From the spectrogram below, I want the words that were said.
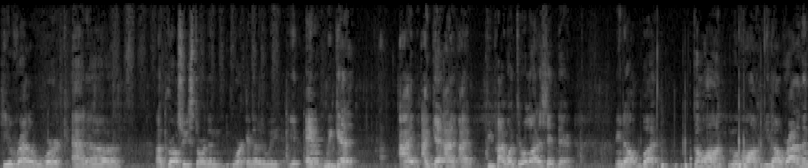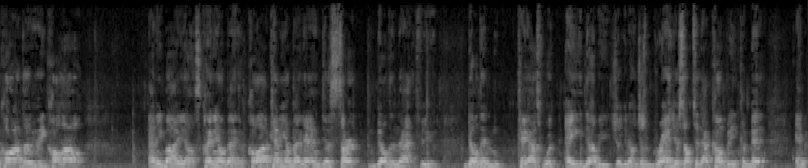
he would rather work at a a grocery store than work at WWE. And we get it. I I get I, I he probably went through a lot of shit there. You know, but go on, move on. You know, rather than calling out WWE, call out anybody else. Kenny Omega. Call out Kenny Omega and just start building that feud. Building chaos with AEW. You know, just brand yourself to that company and commit and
